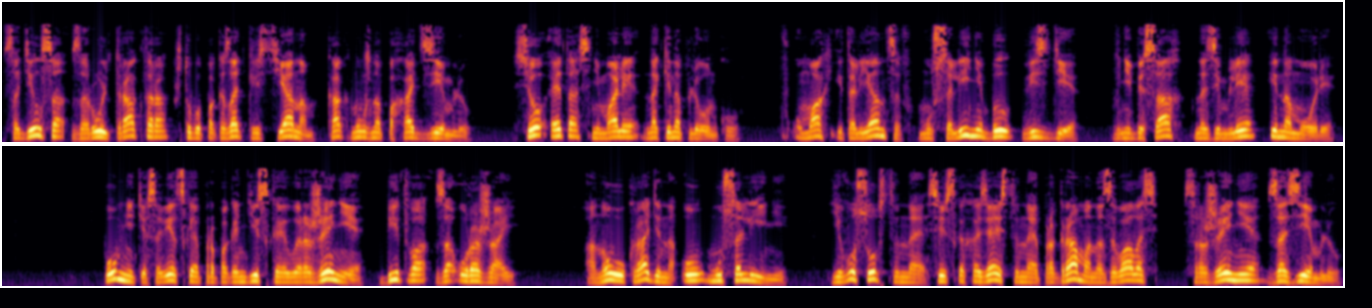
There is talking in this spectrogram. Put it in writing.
Садился за руль трактора, чтобы показать крестьянам, как нужно пахать землю. Все это снимали на кинопленку. В умах итальянцев Муссолини был везде – в небесах, на земле и на море. Помните советское пропагандистское выражение «битва за урожай»? Оно украдено у Муссолини. Его собственная сельскохозяйственная программа называлась «Сражение за землю».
